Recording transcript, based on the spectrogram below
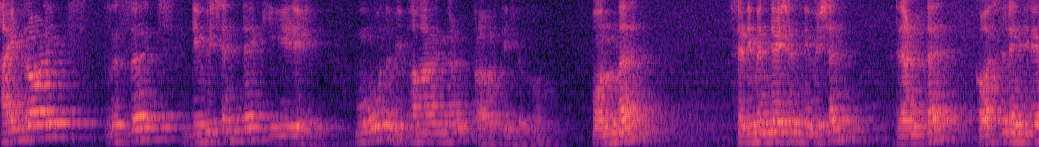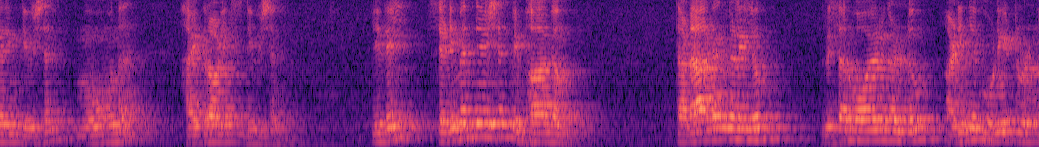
ഹൈഡ്രോളിക്സ് റിസർച്ച് ഡിവിഷന്റെ കീഴിൽ മൂന്ന് വിഭാഗങ്ങൾ പ്രവർത്തിക്കുന്നു. ഒന്ന് സെഡിമെന്റേഷൻ ഡിവിഷൻ. രണ്ട് കോസ്റ്റൽ എഞ്ചിനീയറിംഗ് ഡിവിഷൻ. മൂന്ന് ഹൈഡ്രോളിക്സ് ഡിവിഷൻ. ഇതിൽ സെഡിമെന്റേഷൻ വിഭാഗം തടാകങ്ങളിലും റിസർവോയറുകളിലും അടിഞ്ഞു അടിഞ്ഞുകൂടിയിട്ടുള്ള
